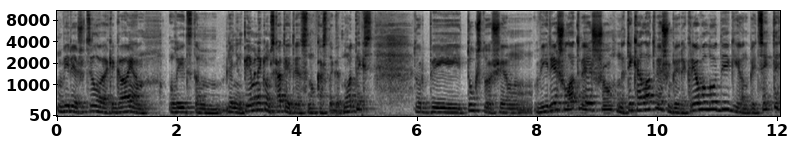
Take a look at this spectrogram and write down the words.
vīriešu cilvēki gājām līdz tam Leņķina piemineklim, skatīties, nu, kas tagad notiks. Tur bija tūkstošiem vīriešu, latviešu, ne tikai latviešu, bija arī krievalodīgi un bija citi.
